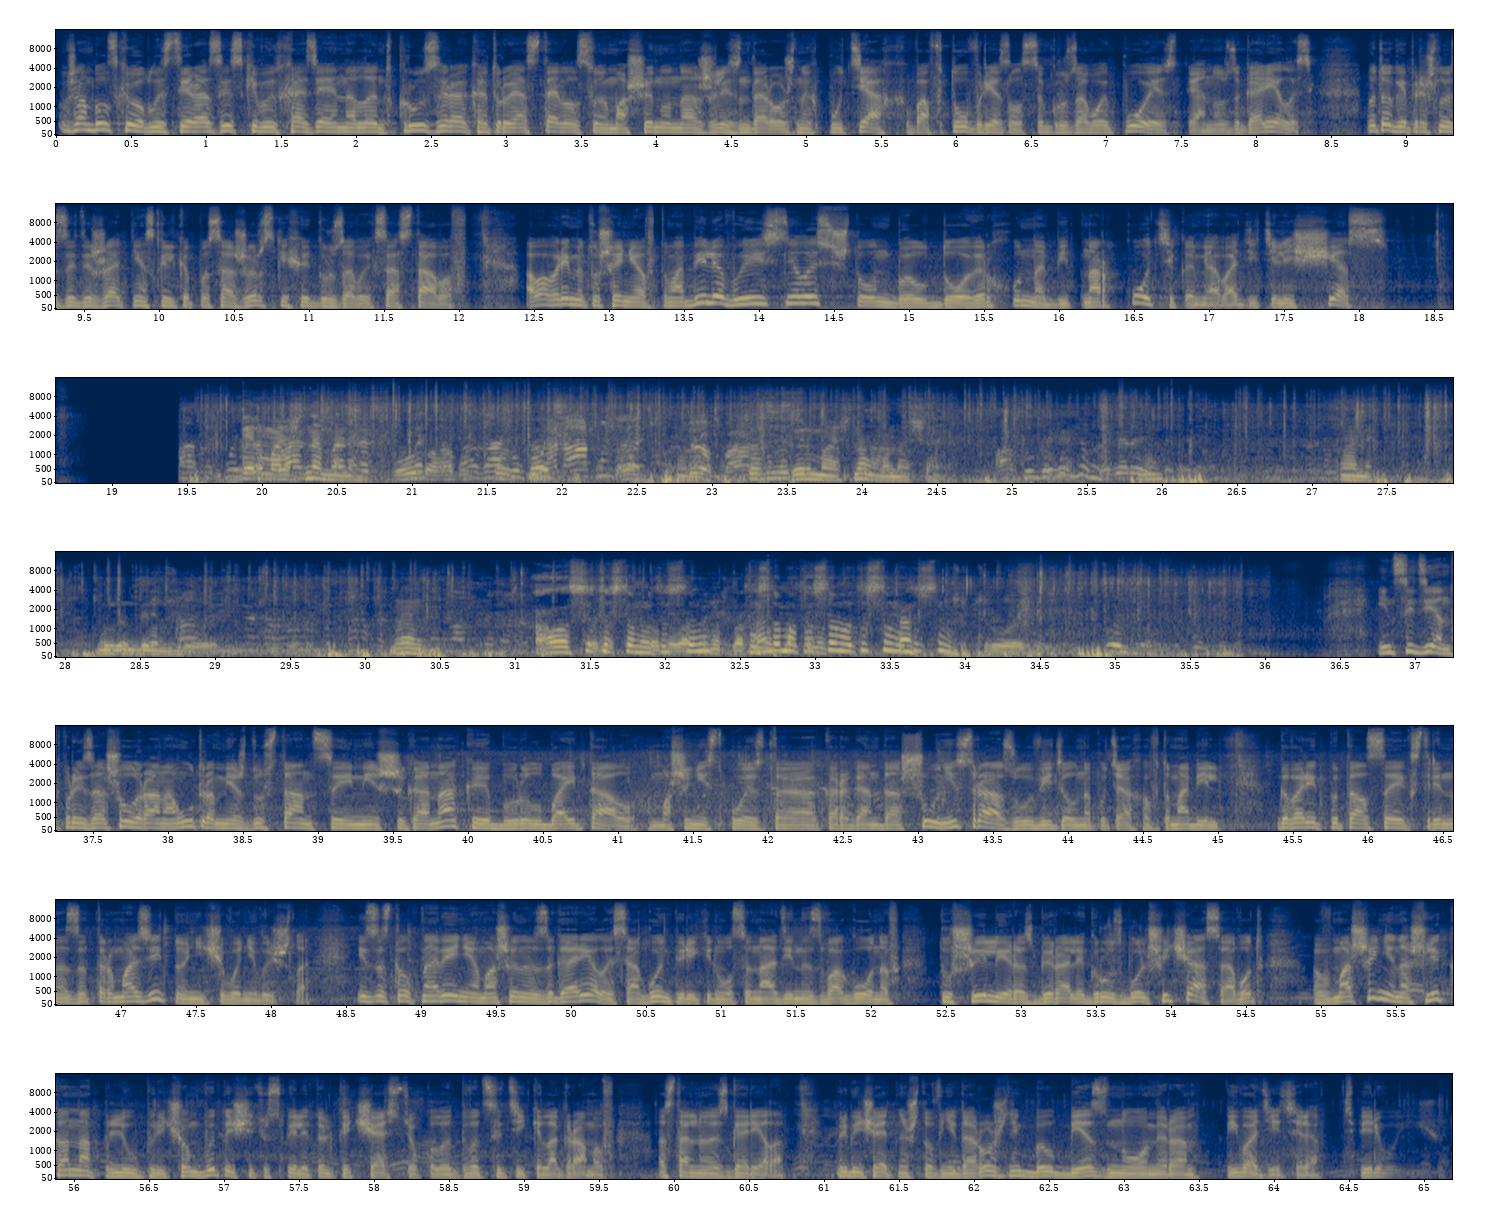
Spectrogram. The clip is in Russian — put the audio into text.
В Жамбылской области разыскивают хозяина ленд-крузера, который оставил свою машину на железнодорожных путях. В авто врезался грузовой поезд, и оно загорелось. В итоге пришлось задержать несколько пассажирских и грузовых составов. А во время тушения автомобиля выяснилось, что он был доверху набит наркотиками, а водитель исчез. Bir mı ne? Bir maşına anaşa. Hani. Durun durun. Lan Аласы тастама, тастама, тастама, тастама, тастама, тастама. Инцидент произошел рано утром между станциями Шиканак и Бурыл-Байтал. Машинист поезда Карагандашу не сразу увидел на путях автомобиль. Говорит, пытался экстренно затормозить, но ничего не вышло. Из-за столкновения машина загорелась, огонь перекинулся на один из вагонов. Тушили и разбирали груз больше часа. А вот в машине нашли коноплю, причем вытащить успели только часть, около 20 килограммов. Остальное сгорело. Примечательно, что внедорожник был без номера и водителя. Теперь его ищут.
